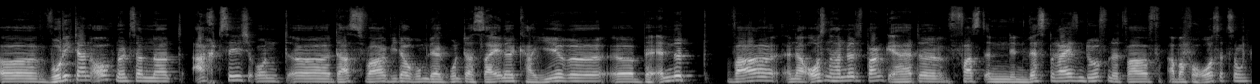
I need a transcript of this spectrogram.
Äh, wurde ich dann auch 1980 und äh, das war wiederum der Grund, dass seine Karriere äh, beendet war in der Außenhandelsbank. Er hätte fast in den Westen reisen dürfen, das war aber Voraussetzung,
